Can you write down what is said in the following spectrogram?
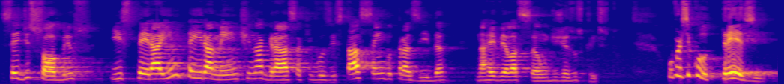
sede sóbrios e esperar inteiramente na graça que vos está sendo trazida na revelação de Jesus Cristo. O versículo 13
